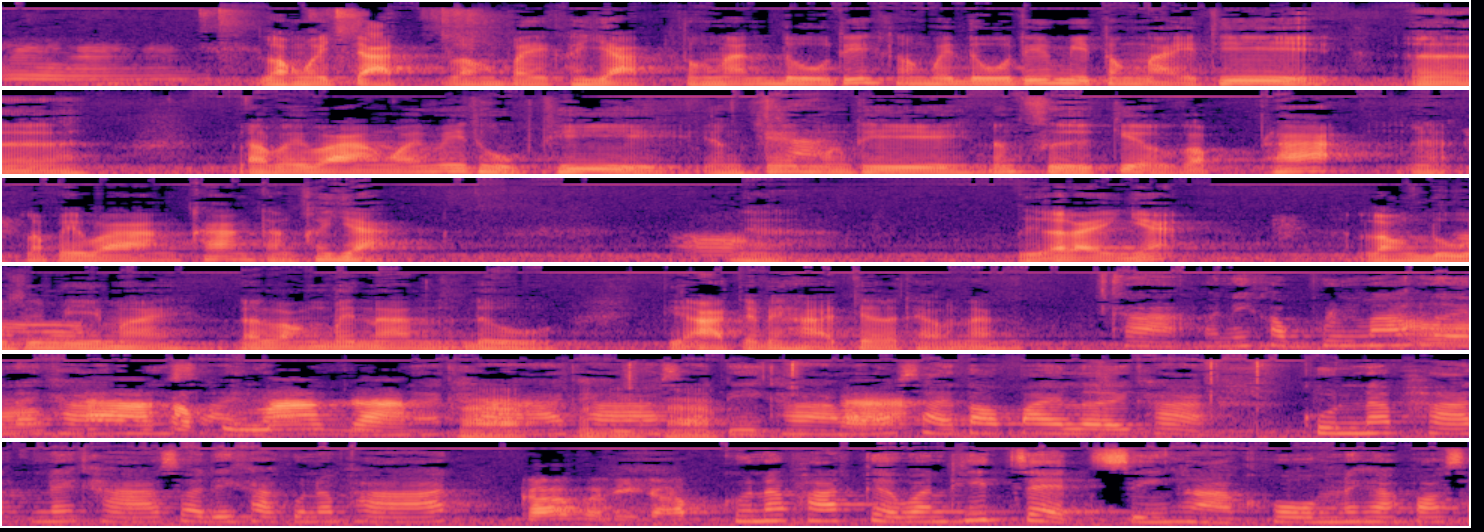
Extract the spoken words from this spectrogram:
อืมลองไปจัดลองไปขยับตรงนั้นดูที่ลองไปดูที่มีตรงไหนที่เออเราไปวางไว้ไม่ถูกที่ อย่างเช่นค่ะบางทีหนังสือเกี่ยวกับพระเนี่ยเราไปวางข้างถังขยะอ๋อเนี่ยหรืออะไรอย่างเงี้ย ลองดูซิมีไหมแล้วลองไปนั่นดูที่อาจจะไปหาเจอแถวนั้น ค่ะ วันนี้ขอบคุณมากเลยนะคะค่ะขอบคุณมากค่ะนะครัคะบสวัสดีค่ะครับสวัสดีค่ะมารับสายต่อไปเลยค่ะ คุณนภัสนะคะ สวัสดีค่ะคุณนภัสครับสวัสดีครับ คุณนภัสเกิดวันที่ 7 สิงหาคมนะคะ พศ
